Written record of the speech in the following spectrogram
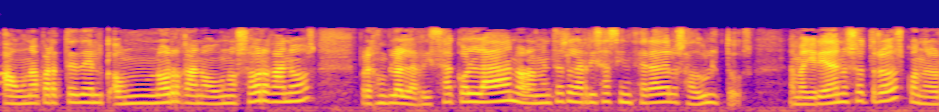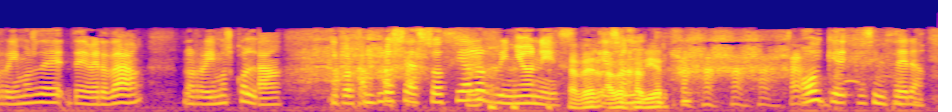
a una parte del, a un órgano, a unos órganos. Por ejemplo, la risa con la A normalmente es la risa sincera de los adultos. La mayoría de nosotros, cuando nos reímos de, de verdad, nos reímos con la A. Y, por ejemplo, se asocia a los riñones. A ver, que a ver, son- Javier. ¡Ay, qué, qué sincera!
